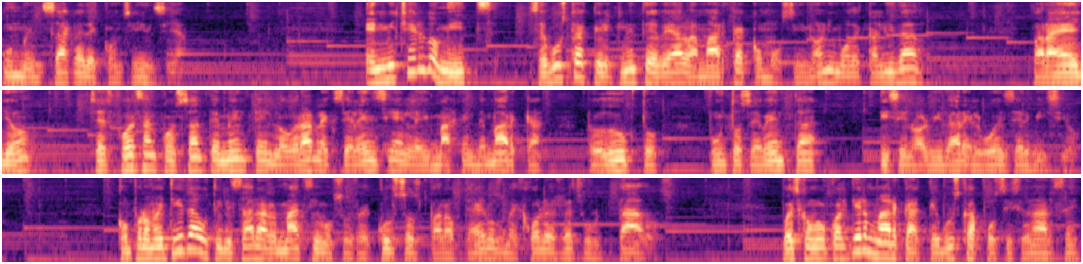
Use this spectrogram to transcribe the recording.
un mensaje de conciencia. En Michel Domitz se busca que el cliente vea la marca como sinónimo de calidad. Para ello, se esfuerzan constantemente en lograr la excelencia en la imagen de marca, producto, puntos de venta y sin olvidar el buen servicio. Comprometida a utilizar al máximo sus recursos para obtener los mejores resultados, pues como cualquier marca que busca posicionarse,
